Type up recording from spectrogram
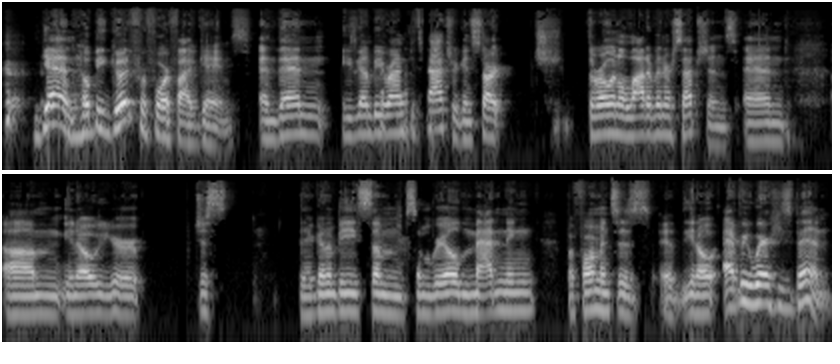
again he'll be good for four or five games, and then he's going to be Ryan Fitzpatrick and start throwing a lot of interceptions, and um, you know you're just they're going to be some some real maddening performances, uh, you know, everywhere he's been,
